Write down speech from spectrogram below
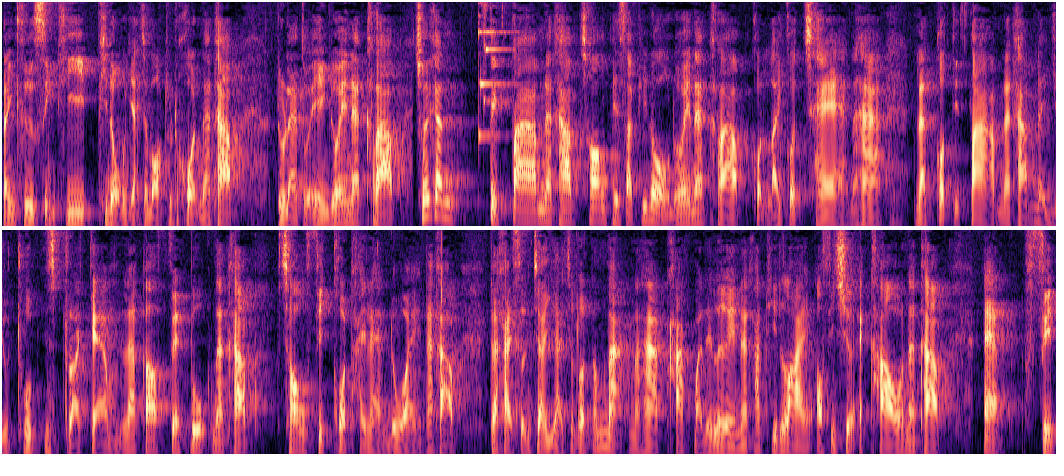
นั่นคือสิ่งที่พี่หน่งอยากจะบอกทุกคนนะครับดูแลตัวเองด้วยนะครับ ช่วยกัน ติดตามนะครับช่องเพจสัตพี่โหน่งด้วยนะครับ กดไลค์กดแชร์นะฮะและกดติดตามนะครับใน YouTube Instagram แล้วก็ Facebook นะครับช่อง Fit Code Thailand ด้วยนะครับ ถ้าใครสนใจอยากจะลดน้ำหนักนะฮะทักมาได้เลยนะครับที่ Line Official Account นะครับแอดฟิต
